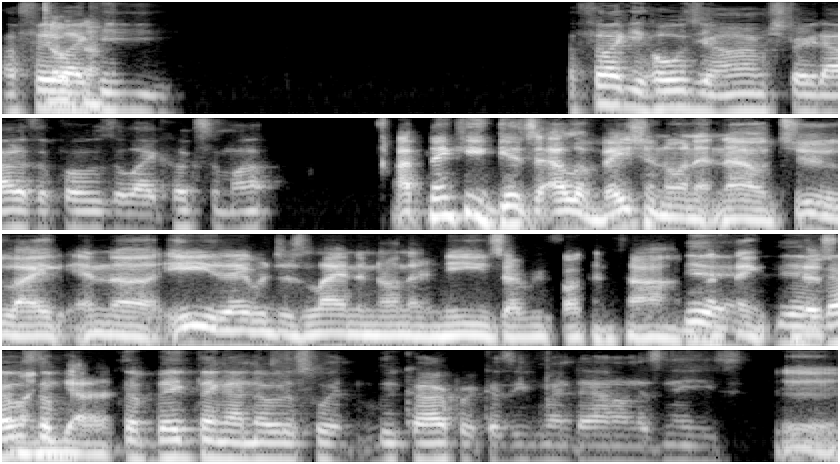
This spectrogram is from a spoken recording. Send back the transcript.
I feel okay. like he I feel like he holds your arm straight out as opposed to like hooks him up. I think he gets elevation on it now too. Like in the E, they were just landing on their knees every fucking time. Yeah, I think yeah, that was the, gotta... the big thing I noticed with Luke Harper because he went down on his knees. Yeah,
